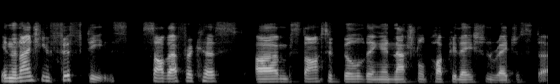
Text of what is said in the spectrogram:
In the 1950s, South Africa um, started building a national population register.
